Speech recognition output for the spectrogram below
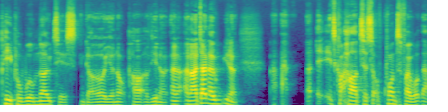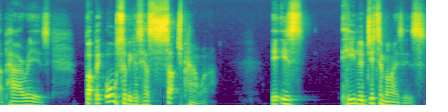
people will notice and go oh you're not part of you know and, and I don't know you know it's quite hard to sort of quantify what that power is but be- also because he has such power it is he legitimizes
